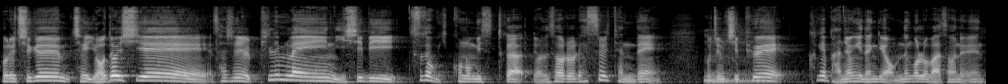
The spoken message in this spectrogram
그리고 지금 제 8시에 사실 필립 레인 ECB 수석 이코노미스트가 연설을 했을 텐데 뭐 지금 지표에 크게 반영이 된 게 없는 걸로 봐서는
